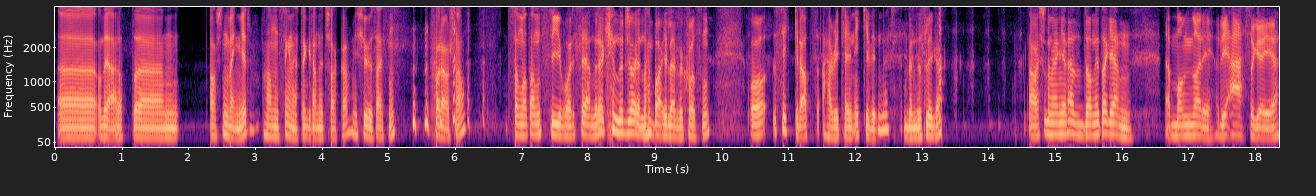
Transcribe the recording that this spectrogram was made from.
Uh, og det er at uh, Arsen Wenger han signerte Granit Xhaka i 2016 for Arsenal. Sånn at han syv år senere kunne joine Bayer Leverkosen og sikre at Harry Kane ikke vinner Bundesliga. Arsen Wenger has done it again. Det er mange av de, og de er så gøye.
